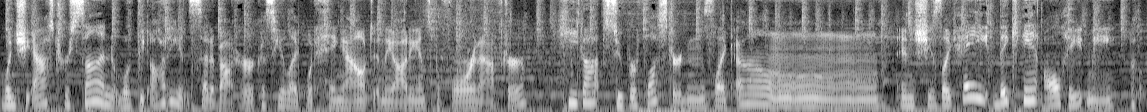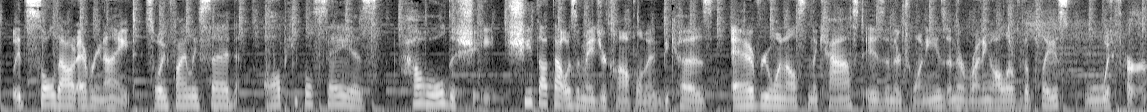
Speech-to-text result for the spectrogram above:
When she asked her son what the audience said about her, because he, like, would hang out in the audience before and after, he got super flustered and was like, oh. And she's like, hey, they can't all hate me. It's sold out every night. So he finally said, all people say is, how old is she? She thought that was a major compliment because everyone else in the cast is in their 20s and they're running all over the place with her.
